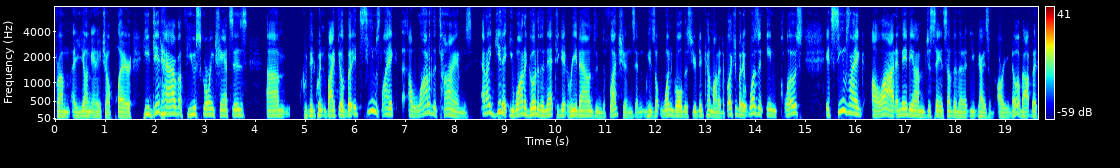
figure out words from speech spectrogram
from a young NHL player. He did have a few scoring chances. Um, did Quinton Byfield, but it seems like a lot of the times, and I get it, you want to go to the net to get rebounds and deflections, and his one goal this year did come on a deflection, but it wasn't in close. It seems like a lot, and maybe I'm just saying something that you guys already know about, but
